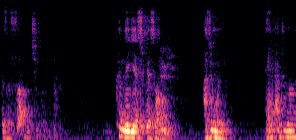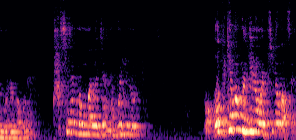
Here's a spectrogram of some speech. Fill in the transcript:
그래서 쏴붙이고. 근데 예수께서 아주머니 내가 주는 물을 먹으면 다시는 목말르지 않아. 물길로. 뭐 어떻게 하면 물길로 올 필요가 없어요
